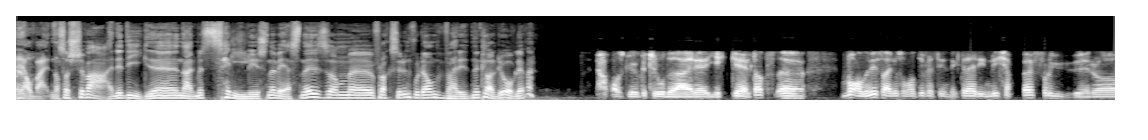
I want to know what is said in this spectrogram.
I all verden, altså svære, digre, nærmest selvlysende vesener som uh, flakser rundt. Hvordan verden klarer de å overleve? Ja, man skulle jo ikke tro det der gikk i hele tatt. Uh, vanligvis er det jo sånn at de fleste insekter er rimelig kjappe. Fluer og,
